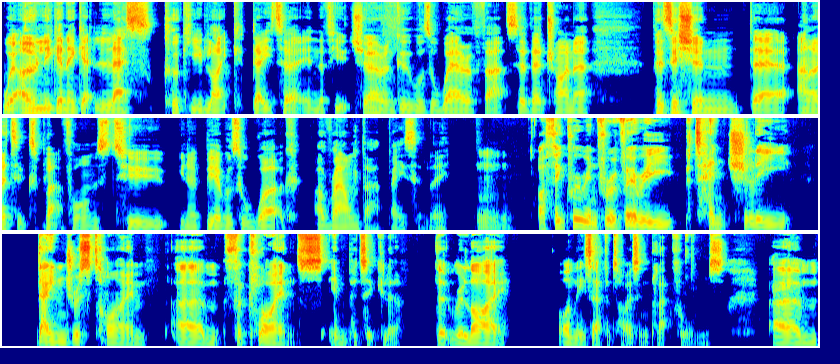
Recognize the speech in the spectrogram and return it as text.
we're only going to get less cookie like data in the future and google's aware of that so they're trying to position their analytics platforms to you know be able to work around that basically mm. i think we're in for a very potentially dangerous time um, for clients in particular that rely on these advertising platforms um,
